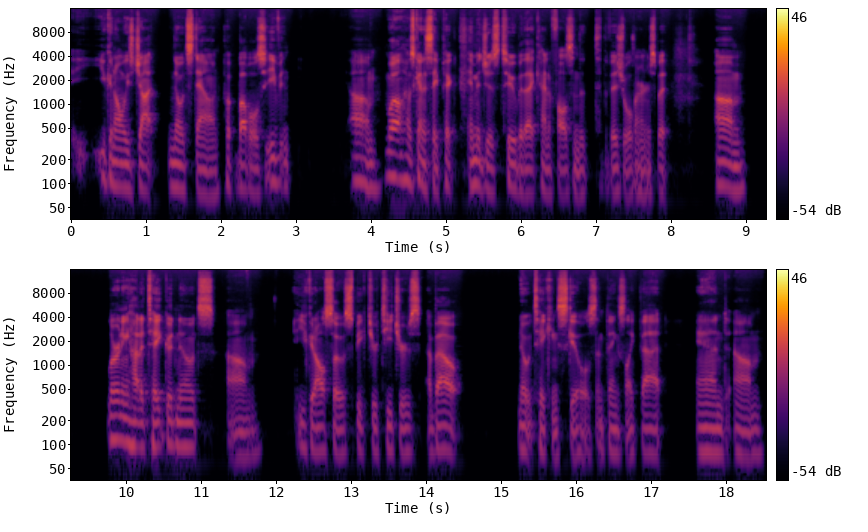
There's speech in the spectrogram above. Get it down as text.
you can always jot notes down, put bubbles, even. Um, well, I was going to say pick images too, but that kind of falls into the visual learners. But um, learning how to take good notes. Um, you could also speak to your teachers about note taking skills and things like that. And um,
